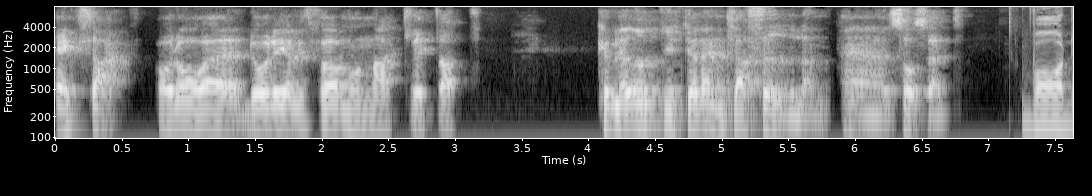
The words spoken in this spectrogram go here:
Exakt. Och då, eh, då är det jävligt förmånligt att kunna utnyttja den klausulen. Eh, så sett. Vad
